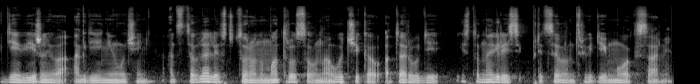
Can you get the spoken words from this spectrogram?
где вежливо, а где не очень, отставляли в сторону матросов-наводчиков от орудий и становились прицелом трехдюймовок сами.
